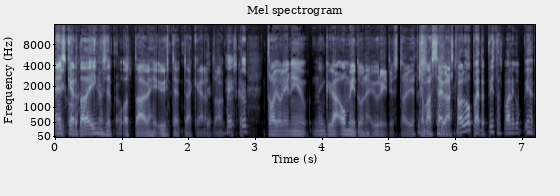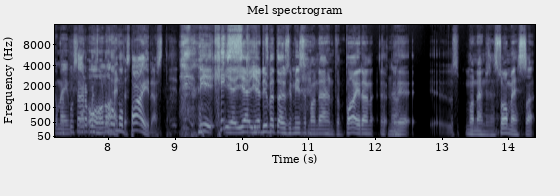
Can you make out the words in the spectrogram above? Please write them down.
ensi kertaa ihmiset ottaa meihin yhteyttä ja kertoo, Hei, koska no- toi oli niin, niin kyllä omituinen yritys. Toi jätkä vaan sellaista, vaan lopeta, pistät vaan niinku, ihan kun me ei No, kun sä rupesit puhumaan mun paidasta. Niin, ja, ja, ja nyt mä täysin, missä mä oon nähnyt tämän paidan. No. No. Mä oon nähnyt sen somessa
